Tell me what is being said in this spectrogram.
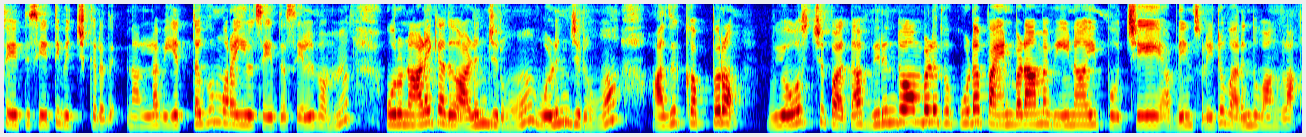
சேர்த்து சேர்த்து வச்சுக்கிறது. நல்லா வியத்தகு முறையில் சேர்த்த செல்வம் ஒரு நாளைக்கு அது அழிஞ்சிரும் ஒளிஞ்சிரும். அதுக்கப்புறம் யோசிச்சு பார்த்தா விருந்தோம்பலுக்கு கூட பயன்படாமல் வீணாகி போச்சே அப்படின்னு சொல்லிட்டு வருந்துவாங்களாம்.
